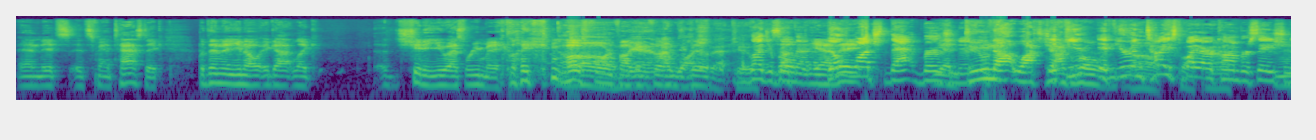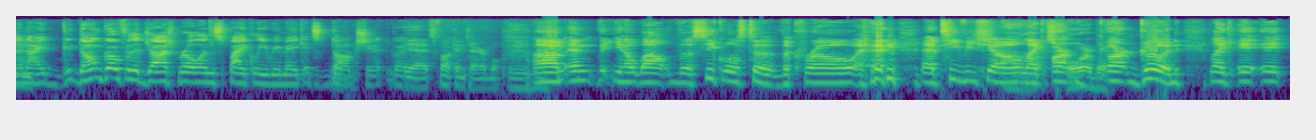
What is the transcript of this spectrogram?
and it's it's fantastic. But then you know it got like a shitty U.S. remake, like most oh, foreign fucking man, films I watched do. That too. I'm glad you brought so, that. Yeah, Don't they, watch that version. Yeah, if, do not watch Josh if Brolin. If you're enticed oh, by our no. conversation mm. tonight, don't go for the Josh Brolin Spike Lee remake. It's dog mm. shit. Go ahead. Yeah, it's fucking terrible. Mm-hmm. Um, and you know, while the sequels to The Crow and a TV show oh, like aren't horrible. aren't good, like it, it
